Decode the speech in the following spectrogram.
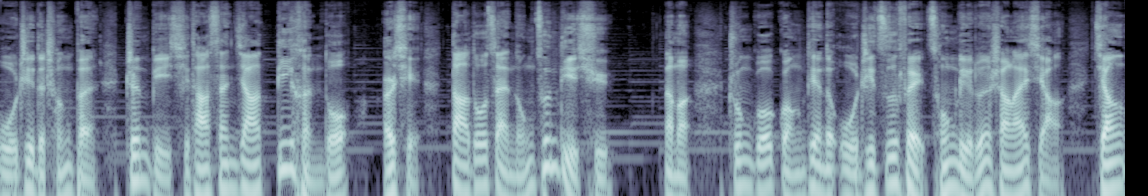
5G 的成本真比其他三家低很多，而且大多在农村地区，那么中国广电的 5G 资费从理论上来讲，将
